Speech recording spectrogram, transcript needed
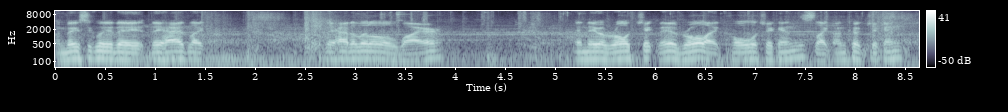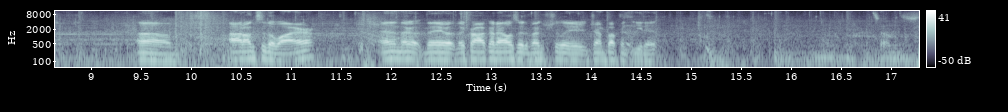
And basically, they, they had, like... They had a little wire. And they would roll chick... They would roll, like, whole chickens, like, uncooked chicken, um, out onto the wire. And then the, the, the crocodiles would eventually jump up and eat it. That sounds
